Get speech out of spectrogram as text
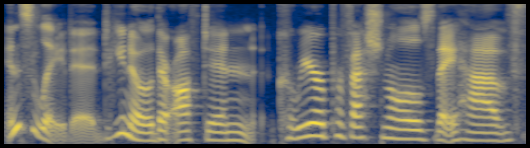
insulated. You know, they're often career professionals. They have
